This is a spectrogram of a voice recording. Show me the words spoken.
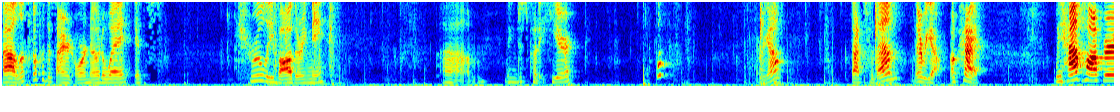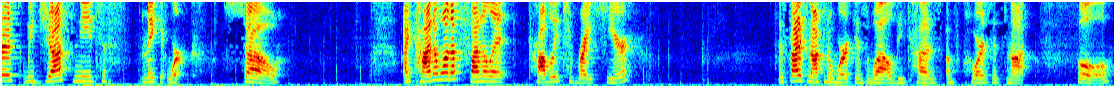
Uh, let's go put this iron ore node away. It's truly bothering me. Um, we can just put it here. Boop. There we go. That's for them. There we go. Okay. We have hoppers. We just need to make it work. So, I kind of want to funnel it probably to right here. This side's not going to work as well because, of course, it's not full.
